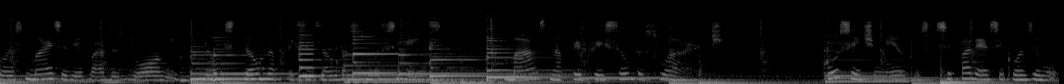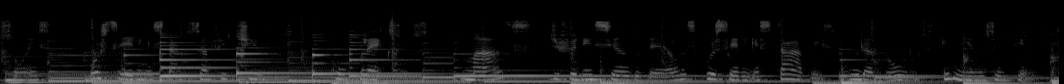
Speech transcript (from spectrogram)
realizações mais elevadas do homem não estão na precisão da sua ciência, mas na perfeição da sua arte. Os sentimentos se parecem com as emoções por serem estados afetivos, complexos, mas diferenciando delas por serem estáveis, duradouros e menos intensos.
